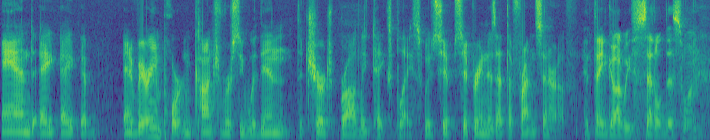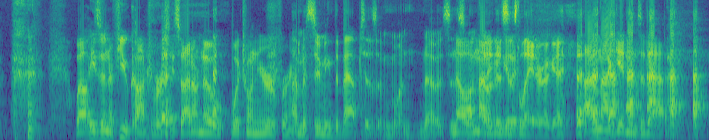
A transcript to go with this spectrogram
and a, a, a very important controversy within the church broadly takes place, which Cyp- Cyprian is at the front and center of. And thank God we've settled this one. Well, he's in a few controversies, so I don't know which one you're referring to. I'm assuming the baptism one. No, is this No, one? I'm not Oh, This is later. Okay. I'm not getting into that.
